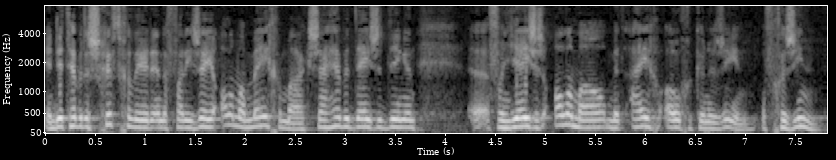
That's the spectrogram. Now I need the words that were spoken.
En dit hebben de schriftgeleerden en de fariseeën allemaal meegemaakt. Zij hebben deze dingen eh, van Jezus allemaal met eigen ogen kunnen zien, of gezien.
